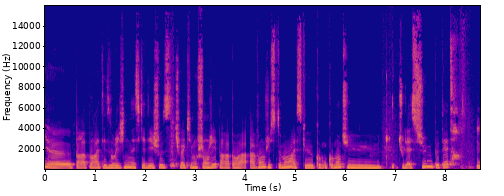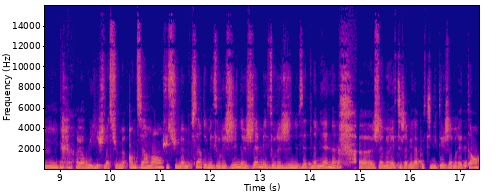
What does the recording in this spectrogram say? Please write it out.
euh, par rapport à tes origines, est-ce qu'il y a des choses, tu vois, qui ont changé par rapport à avant justement? Est-ce que comment tu tu l'assumes peut-être? Mmh. Alors oui, je l'assume entièrement. Je suis même fière de mes origines. J'aime mes origines vietnamiennes. Euh, j'aimerais, si j'avais la possibilité, j'aimerais tant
